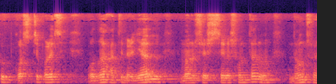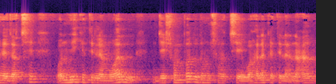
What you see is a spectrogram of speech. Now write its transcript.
খুব কষ্টে পড়েছে ওদাহাতিল ইয়াল মানুষের ছেলে সন্তানও ধ্বংস হয়ে যাচ্ছে। অনুহিকাতিল্লাম ওয়াল যে সম্পদ ধ্বংস হচ্ছে। ওয়াহালাকাতিল নাম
